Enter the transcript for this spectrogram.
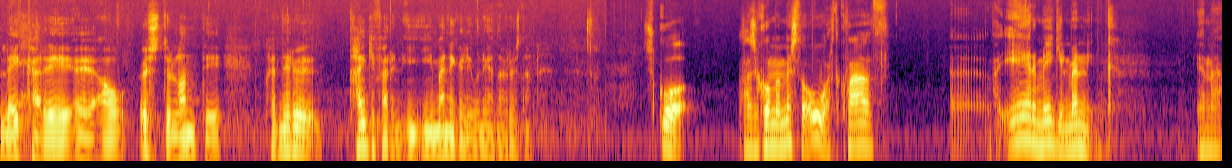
leikari eh, á Östurlandi, hvernig eru tækifærin í, í menningarlífunni hérna fyrir austan? Sko, það sem kom mér mest á óvart, hvað það er mikil menning hérna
